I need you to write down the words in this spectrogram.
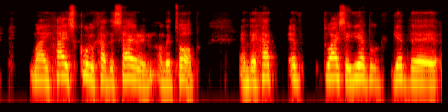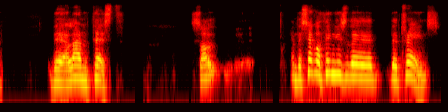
my high school had the siren on the top and they had twice a year to get the, the alarm test. So, and the second thing is the, the trains.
